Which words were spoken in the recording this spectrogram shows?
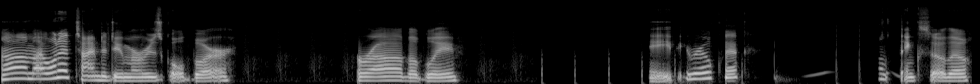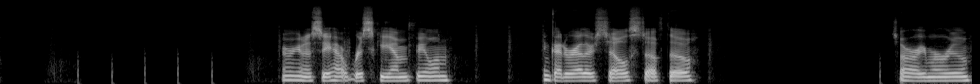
Um, I won't have time to do Maru's gold bar. Probably. Maybe real quick. I don't think so, though. We're gonna see how risky I'm feeling. I think I'd rather sell stuff, though. Sorry, Maru.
